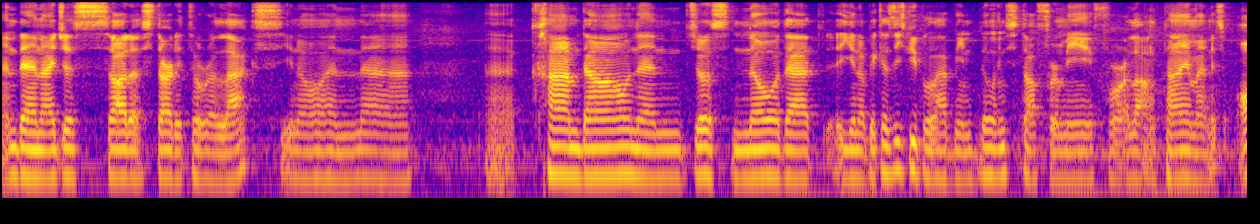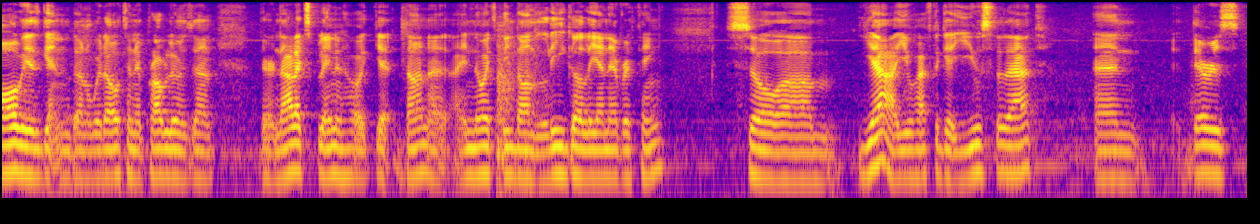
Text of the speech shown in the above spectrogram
And then i just sort of started to relax you know and uh, uh, calm down and just know that you know because these people have been doing stuff for me for a long time and it's always getting done without any problems and they're not explaining how it get done. I, I know it's been done legally and everything. So um, yeah you have to get used to that. And there's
